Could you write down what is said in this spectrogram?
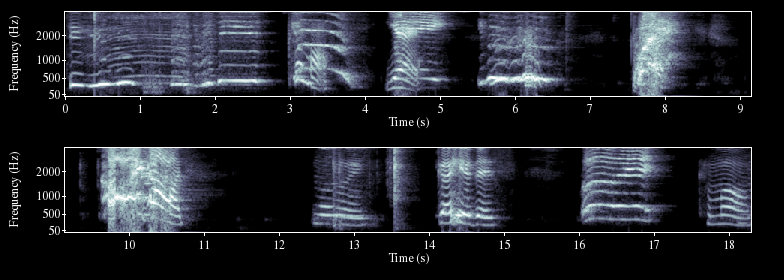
Do, do, do. Come on. Yeah. What? Oh my god! Wait. Go hear this. Come on.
